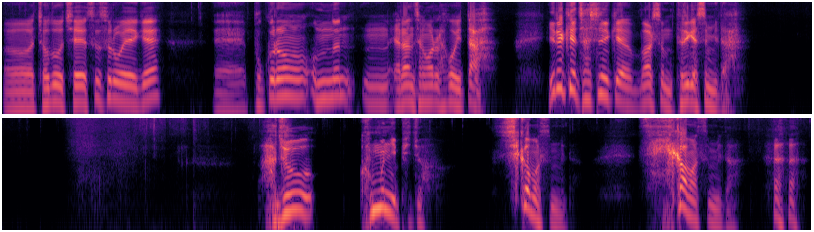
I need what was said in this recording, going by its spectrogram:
어, 저도 제 스스로에게 에, 부끄러움 없는 음, 애란 생활을 하고 있다. 이렇게 자신 있게 말씀드리겠습니다. 아주 검은 잎이죠. 시꺼멓습니다. 새까맣습니다.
